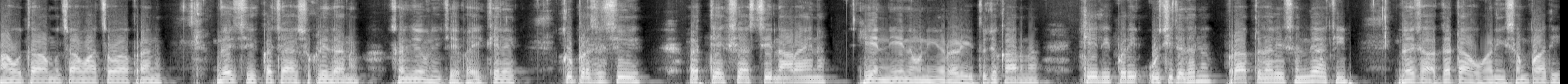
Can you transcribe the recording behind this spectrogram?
आहोता आमचा वाचवा प्राण. जैसे कचा शुक्रीदान संजीवनीचे पायी केले. कुप्रशस्ती प्रत्यक्ष असती नारायण हे नेनवणी रळी तुझे कारण. केली परी उचित धन प्राप्त झाली संध्याची. लजा जटाव आणि संपादी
